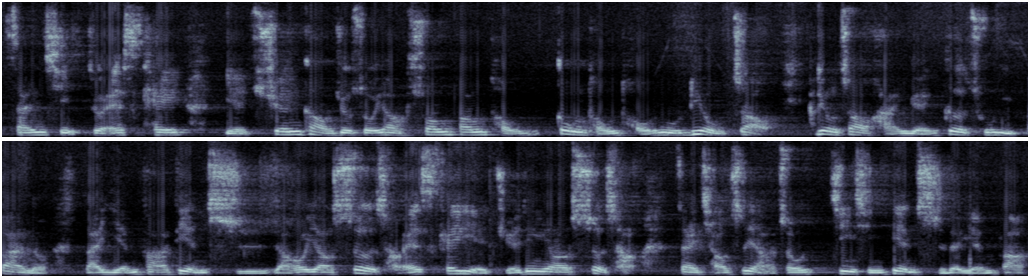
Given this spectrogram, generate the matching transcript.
三星就 SK 也宣告，就说要双方投共同投入六兆六兆韩元，各出一半哦，来研发电池，然后要设厂。SK 也决定要设厂在乔治亚州进行电池的研发。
